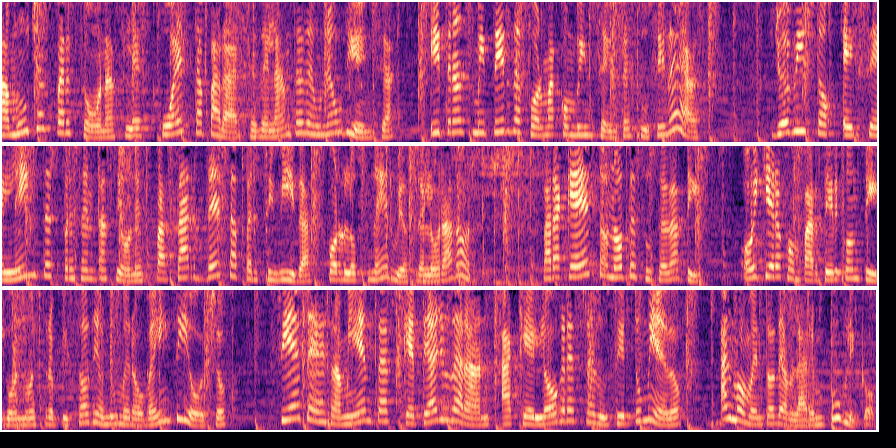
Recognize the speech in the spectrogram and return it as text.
A muchas personas les cuesta pararse delante de una audiencia y transmitir de forma convincente sus ideas. Yo he visto excelentes presentaciones pasar desapercibidas por los nervios del orador. Para que esto no te suceda a ti, hoy quiero compartir contigo en nuestro episodio número 28 siete herramientas que te ayudarán a que logres reducir tu miedo al momento de hablar en público.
